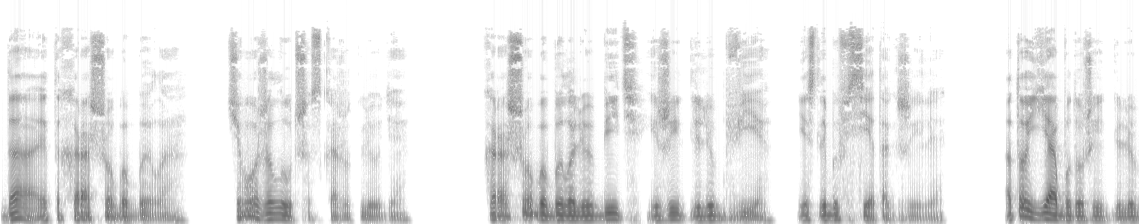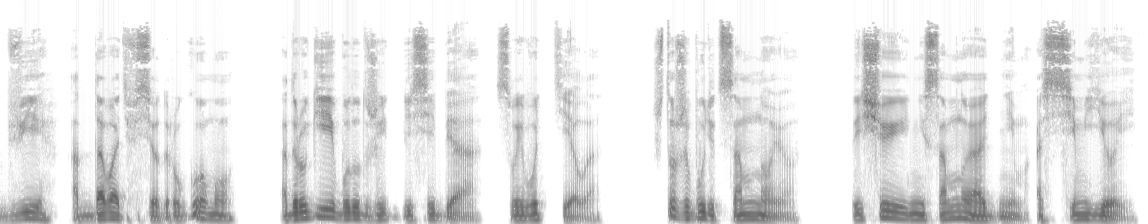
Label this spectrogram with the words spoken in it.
Да, это хорошо бы было. Чего же лучше, скажут люди. Хорошо бы было любить и жить для любви, если бы все так жили. А то я буду жить для любви, отдавать все другому, а другие будут жить для себя, своего тела. Что же будет со мною? Да еще и не со мной одним, а с семьей,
